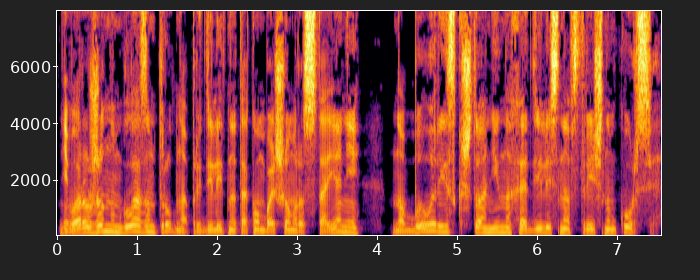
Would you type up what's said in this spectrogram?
Невооруженным глазом трудно определить на таком большом расстоянии, но был риск, что они находились на встречном курсе.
